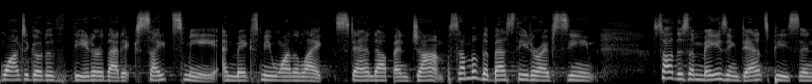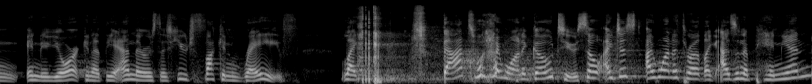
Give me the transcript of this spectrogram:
want to go to the theater that excites me and makes me want to like stand up and jump. Some of the best theater I've seen saw this amazing dance piece in in New York and at the end there was this huge fucking rave. Like, that's what I want to go to. So I just, I want to throw it like as an opinion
